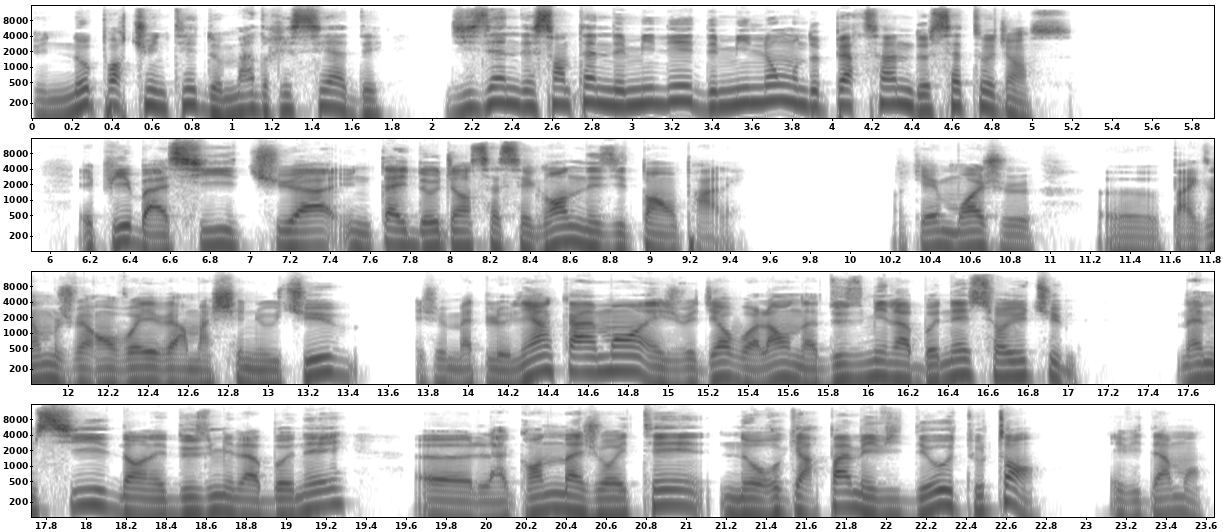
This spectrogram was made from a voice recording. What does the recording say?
une opportunité de m'adresser à des dizaines, des centaines, des milliers, des millions de personnes de cette audience. Et puis, bah, si tu as une taille d'audience assez grande, n'hésite pas à en parler. Ok, moi, je, euh, par exemple, je vais renvoyer vers ma chaîne YouTube je vais mettre le lien carrément et je vais dire voilà, on a 12 000 abonnés sur YouTube. Même si dans les 12 000 abonnés, euh, la grande majorité ne regarde pas mes vidéos tout le temps, évidemment.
